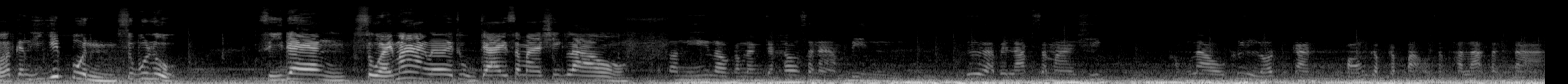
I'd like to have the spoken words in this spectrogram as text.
รถกันที่ญี่ปุ่นซูบูรุสีแดงสวยมากเลยถูกใจสมาชิกเรา ตอนนี้เรากำลังจะเข้าสนามบิน เพื่อไปรับสมาชิกของเราขึ้นรถกันพร้อมกับกระเป๋าสัมภาระต่างๆตามทาง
